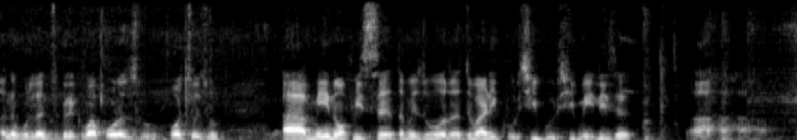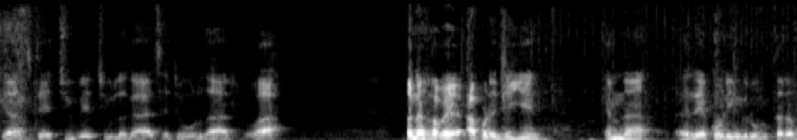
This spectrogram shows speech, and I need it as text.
અને હું લંચ બ્રેકમાં પહોંચું છું પહોંચું છું. આ મેઇન ઓફિસ છે. તમે જુઓ, રજવાડી, ખુરશી, બુરશી મેલી છે. આ હા હા હા ત્યાં સ્ટેચ્યુ બેચ્યુ લગાયા છે. જોરદાર. વાહ. અને હવે આપણે જઈએ એમના રેકોર્ડિંગ રૂમ તરફ.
